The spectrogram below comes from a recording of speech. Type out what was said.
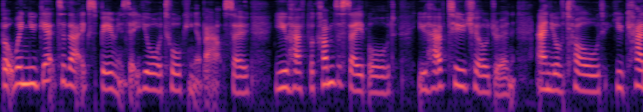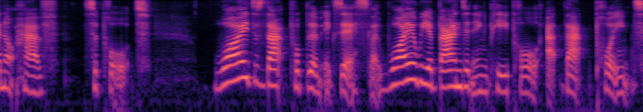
But when you get to that experience that you're talking about, so you have become disabled, you have two children, and you're told you cannot have support. Why does that problem exist? Like, why are we abandoning people at that point?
